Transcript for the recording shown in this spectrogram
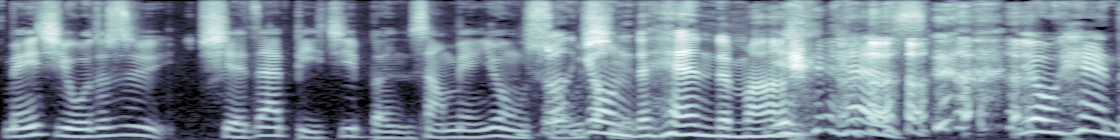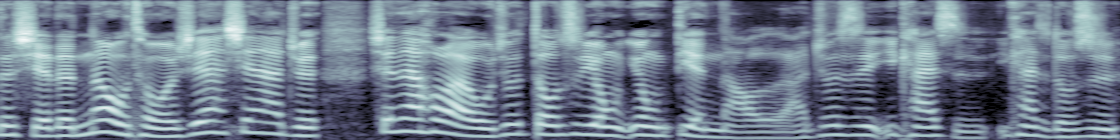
每一集我都是写在笔记本上面用手写。用你的 hand 吗？Yes，用 hand 写的 note。我现在现在觉得，现在后来我就都是用用电脑了啦。就是一开始一开始都是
